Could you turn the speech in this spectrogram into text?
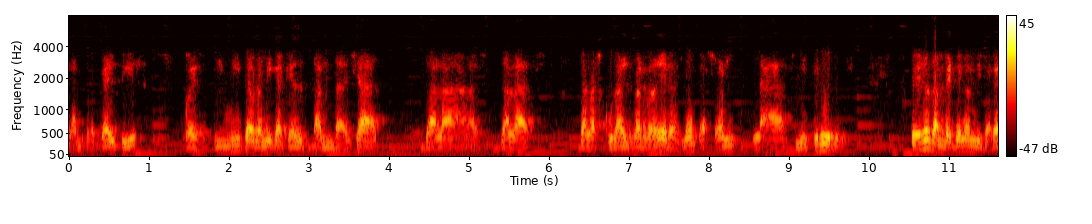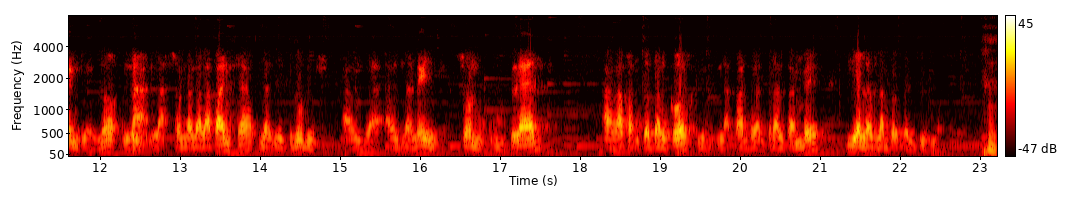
l'antrokeltis, pues, imita una mica aquell bandejat de les, de les, de les coralls verdaderes, no? que són les micrurus. Però també tenen diferències, no? La, la zona de la panxa, les micrurus, els, els anells són complets, agafen tot el cos, la part ventral també, i les l'amprokeltis no. Hmm.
